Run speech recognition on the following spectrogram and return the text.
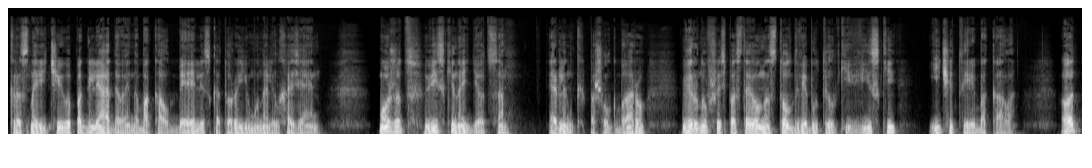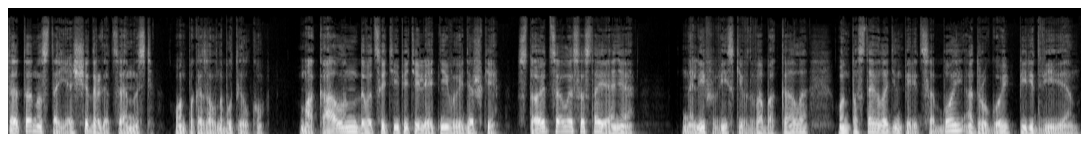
красноречиво поглядывая на бокал Белис, который ему налил хозяин. «Может, виски найдется». Эрлинг пошел к бару, вернувшись, поставил на стол две бутылки виски и четыре бокала. «Вот это настоящая драгоценность!» Он показал на бутылку. «Макаллан двадцатипятилетней выдержки. Стоит целое состояние». Налив виски в два бокала, он поставил один перед собой, а другой перед Вивиан.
